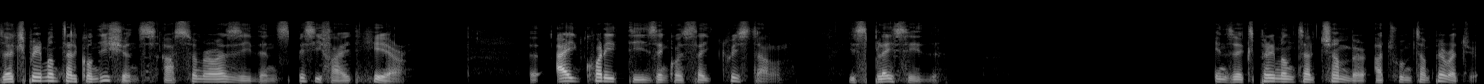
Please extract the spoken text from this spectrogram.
The experimental conditions are summarized and specified here. A high-quality zinc crystal is placed in the experimental chamber at room temperature.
